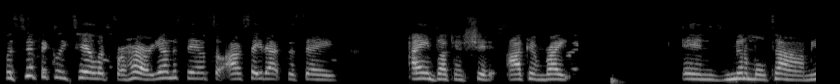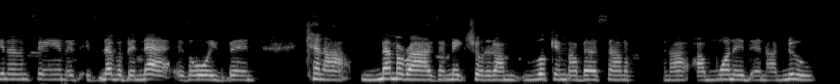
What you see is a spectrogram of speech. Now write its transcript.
specifically tailored for her. You understand? So I say that to say I ain't ducking shit. I can write in minimal time. You know what I'm saying? It's, it's never been that. It's always been can I memorize and make sure that I'm looking my best sound and I, I wanted and I knew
